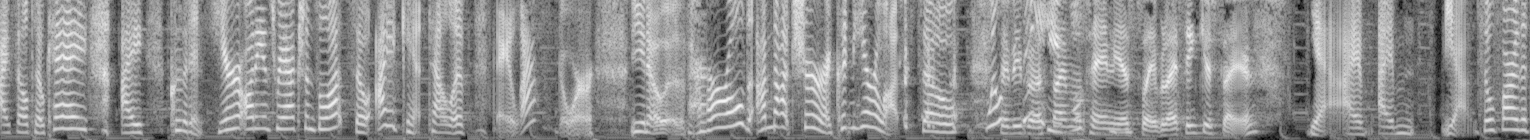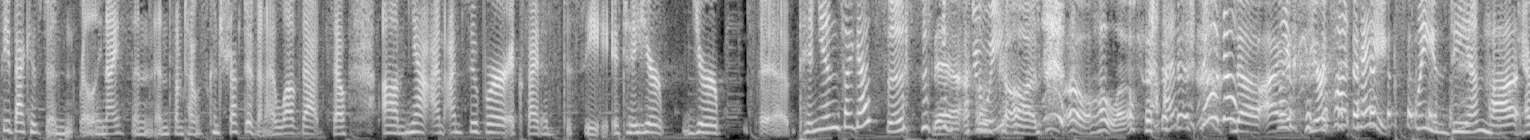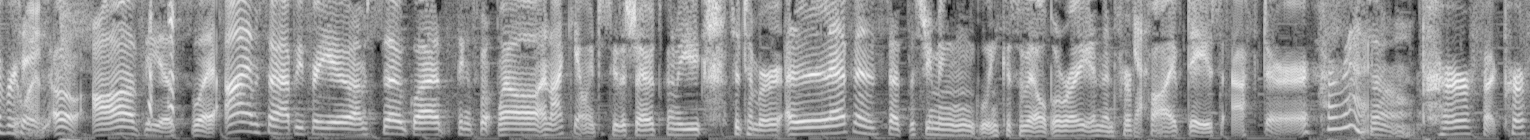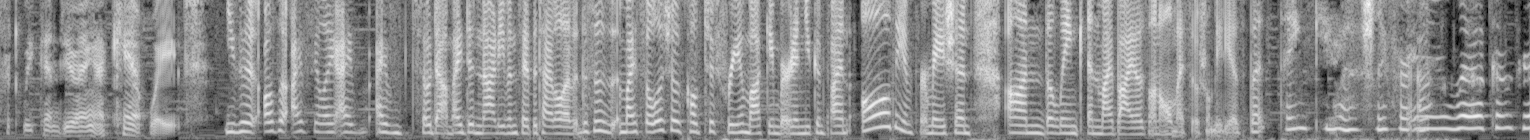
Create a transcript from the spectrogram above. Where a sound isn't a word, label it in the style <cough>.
I felt okay. I couldn't hear audience reactions a lot, so I can't tell if they laughed or, you know, hurled. I'm not sure. I couldn't hear a lot, so <laughs> we'll maybe see. both simultaneously. But I think you're safe. Yeah, I, I'm yeah, so far the feedback has been really nice and, and sometimes constructive, and I love that. So, um, yeah, I'm, I'm super excited to see to hear your uh, opinions. I guess. <laughs> Yeah. oh God. Oh, hello. I, <laughs> no, no, <laughs> no. I like, your hot takes, please DM hot everyone. Takes. Oh, obviously, I am so happy for you. I'm so glad things went well, and I can't wait to see the show. It's going to be September 11th that the streaming link is available, right? And then for yes. five days after. Correct. So perfect, perfect weekend viewing. I can't wait. You could also, I feel like I, I'm so dumb. I did not even say the title of it. This is my solo show is called To Free a Mockingbird, and you can find all the information on the link in my bios on all my social medias. But thank you, Ashley, for You're welcome, <laughs>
